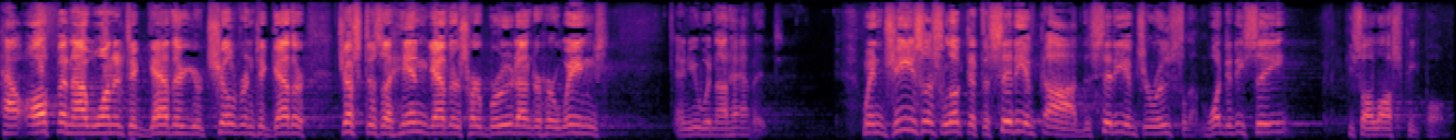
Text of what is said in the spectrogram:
How often I wanted to gather your children together just as a hen gathers her brood under her wings, and you would not have it. When Jesus looked at the city of God, the city of Jerusalem, what did he see? He saw lost people.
